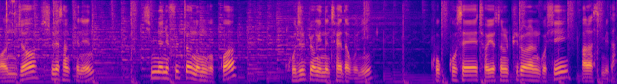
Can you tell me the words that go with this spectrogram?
먼저 실내 상태는 10년이 훌쩍 넘은 것과 고질병이 있는 차이다 보니 곳곳에 저예선을 필요로 하는 곳이 많았습니다.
